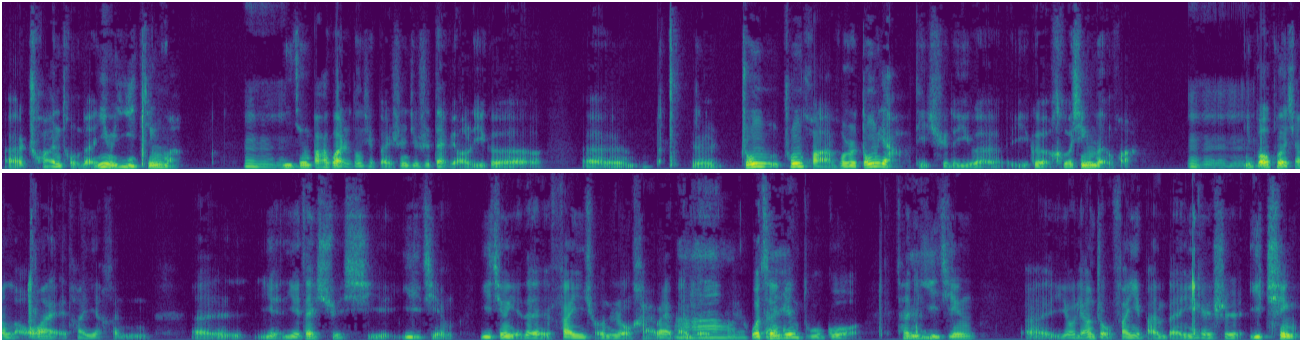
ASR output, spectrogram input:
呃传统的，因为易经嘛，嗯，易经八卦这东西本身就是代表了一个呃呃中中华或者东亚地区的一个一个核心文化。嗯嗯嗯嗯，你包括像老外，他也很，呃，也也在学习易经，易经也在翻译成这种海外版本。哦、我曾经读过，它的易经，呃，有两种翻译版本，一个是 I Ching，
